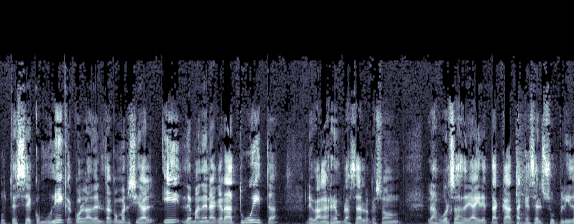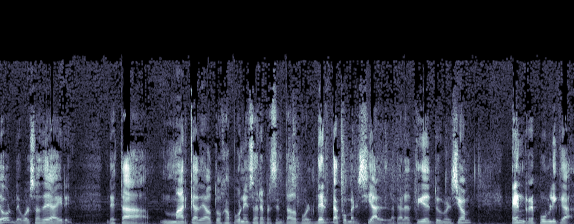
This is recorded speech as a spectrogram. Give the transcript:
usted se comunica con la Delta Comercial y de manera gratuita le van a reemplazar lo que son las bolsas de aire Takata, que es el suplidor de bolsas de aire de esta marca de autos japonesa representado por Delta Comercial, la garantía de tu inversión en República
